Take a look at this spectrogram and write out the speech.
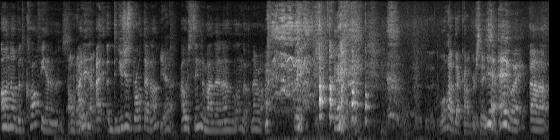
oh no, but the coffee enemas. Oh, no, I we didn't. I, you just brought that up. Yeah. I was thinking about that not long ago. Never mind. We'll have that conversation. Yeah. Anyway, uh,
